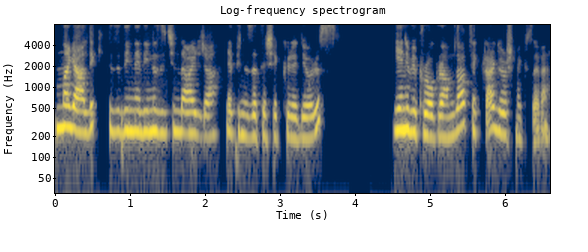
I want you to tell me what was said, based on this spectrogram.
Sonuna geldik. Bizi dinlediğiniz için de ayrıca hepinize teşekkür ediyoruz. Yeni bir programda tekrar görüşmek üzere.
